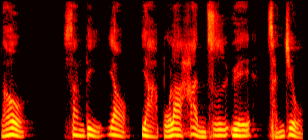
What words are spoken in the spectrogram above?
然后上帝要亚伯拉罕之约成就。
